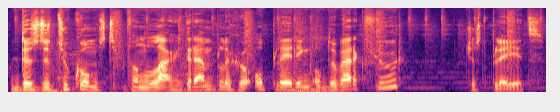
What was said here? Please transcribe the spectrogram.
Dus de toekomst van laagdrempelige opleiding op de werkvloer? Just play it.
